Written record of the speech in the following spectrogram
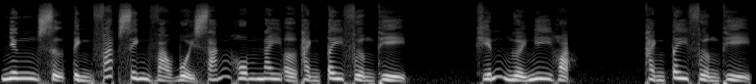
Nhưng sự tình phát sinh vào buổi sáng hôm nay ở thành Tây Phường Thị. Khiến người nghi hoặc Thành Tây Phường Thị.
